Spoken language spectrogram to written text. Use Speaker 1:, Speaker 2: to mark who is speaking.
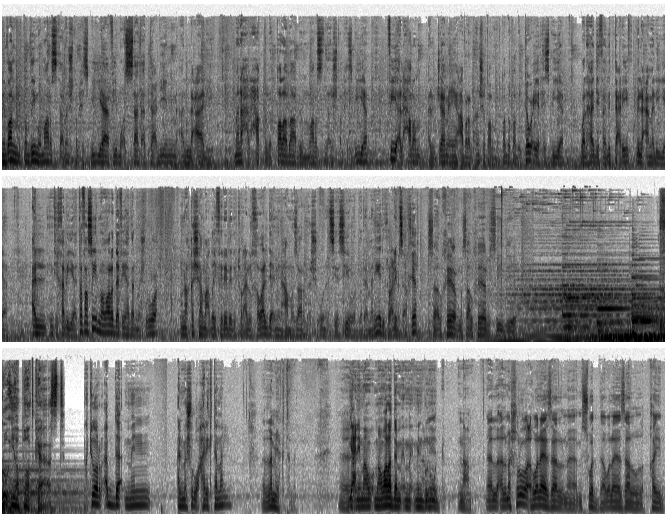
Speaker 1: نظام لتنظيم ممارسة الأنشطة الحزبية في مؤسسات التعليم العالي. منح الحق للطلبة بممارسة الأنشطة الحزبية في الحرم الجامعي عبر الأنشطة المرتبطة بالتوعية الحزبية والهادفة للتعريف بالعملية الانتخابية. تفاصيل ما ورد في هذا المشروع نناقشها مع ضيفي الليلة دكتور علي الخوالدي أمين عام وزارة الشؤون السياسية والبرلمانية. دكتور علي مساء الخير.
Speaker 2: مساء الخير مساء الخير سيدي.
Speaker 1: رؤيا بودكاست. دكتور أبدأ من المشروع هل اكتمل؟
Speaker 2: لم يكتمل.
Speaker 1: يعني ما ما ورد من بنود.
Speaker 2: نعم. المشروع هو لا يزال مسودة ولا يزال قيد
